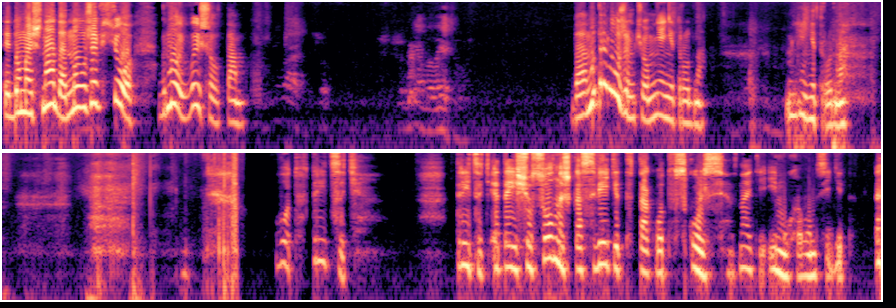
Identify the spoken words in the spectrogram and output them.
Ты думаешь, надо? Ну, уже все, гной вышел там. Да, ну, приложим, что, мне не трудно. Мне не трудно. Вот, 30. 30. Это еще солнышко светит так вот вскользь. Знаете, и муха вон сидит.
